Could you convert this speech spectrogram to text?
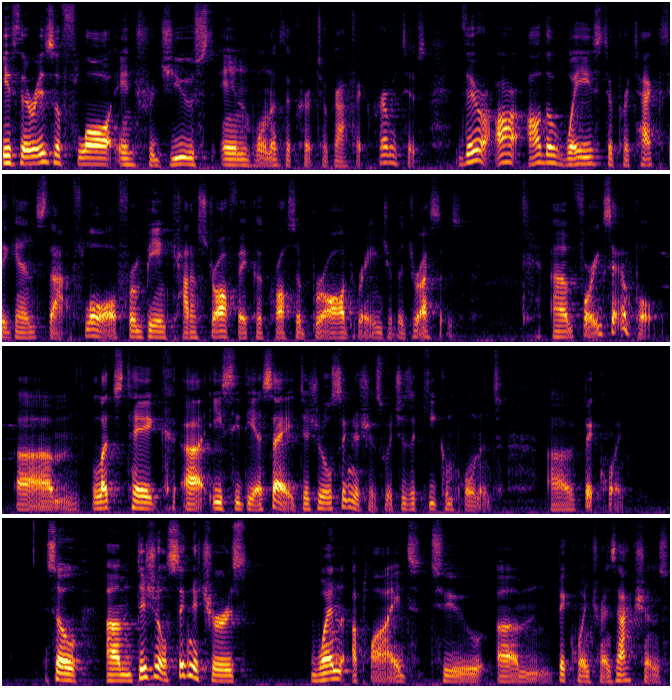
if there is a flaw introduced in one of the cryptographic primitives, there are other ways to protect against that flaw from being catastrophic across a broad range of addresses. Um, for example, um, let's take uh, ECDSA, digital signatures, which is a key component of Bitcoin. So um, digital signatures, when applied to um, Bitcoin transactions,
